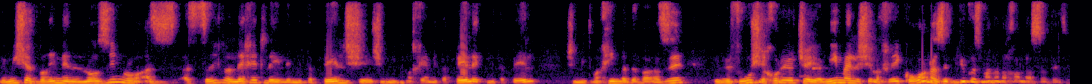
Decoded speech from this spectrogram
ומי שהדברים האלה לא עוזרים לו, אז, אז צריך ללכת למטפל ש, שמתמחה, מטפלת, מטפל, שמתמחים בדבר הזה, ובפירוש יכול להיות שהימים האלה של אחרי קורונה זה בדיוק הזמן הנכון לעשות את זה.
